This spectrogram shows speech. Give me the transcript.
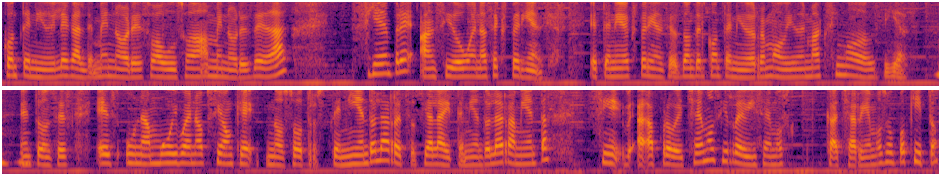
contenido ilegal de menores o abuso a menores de edad, siempre han sido buenas experiencias. He tenido experiencias donde el contenido es removido en máximo dos días. Entonces es una muy buena opción que nosotros, teniendo la red social ahí, teniendo la herramienta, si aprovechemos y revisemos, cacharriemos un poquito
